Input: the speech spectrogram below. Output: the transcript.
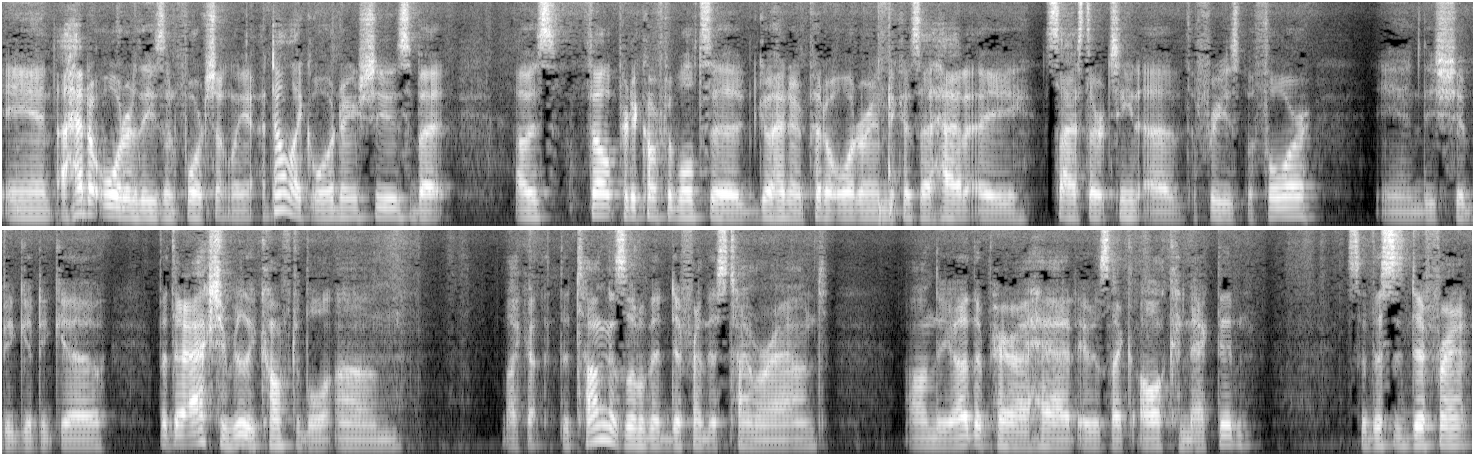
And I had to order these, unfortunately. I don't like ordering shoes, but I was felt pretty comfortable to go ahead and put an order in because I had a size 13 of the Frees before, and these should be good to go. But they're actually really comfortable. Um, like a, uh, the tongue is a little bit different this time around. On the other pair I had, it was like all connected. So this is different.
